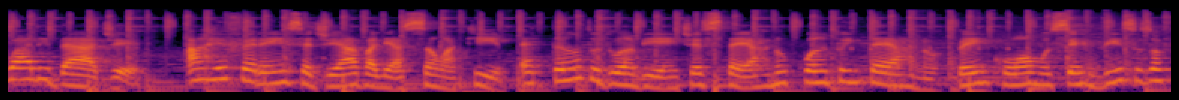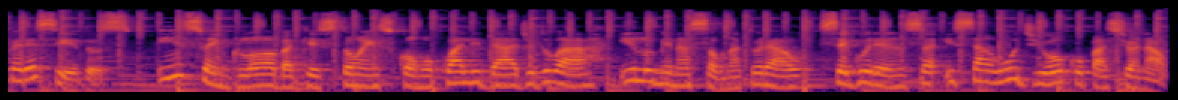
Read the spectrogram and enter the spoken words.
Qualidade. A referência de avaliação aqui é tanto do ambiente externo quanto interno, bem como os serviços oferecidos. Isso engloba questões como qualidade do ar, iluminação natural, segurança e saúde ocupacional.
